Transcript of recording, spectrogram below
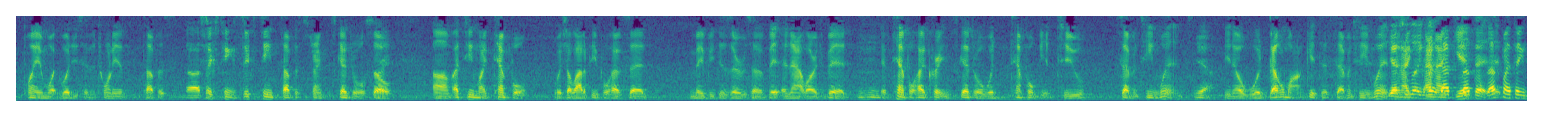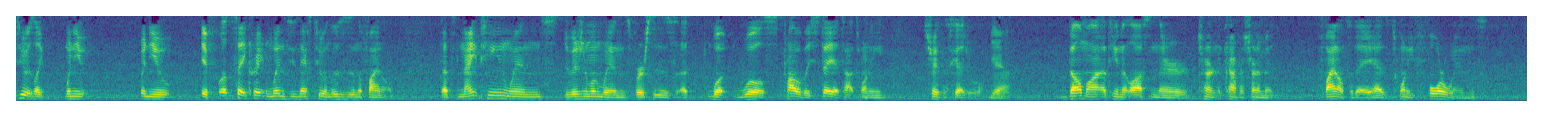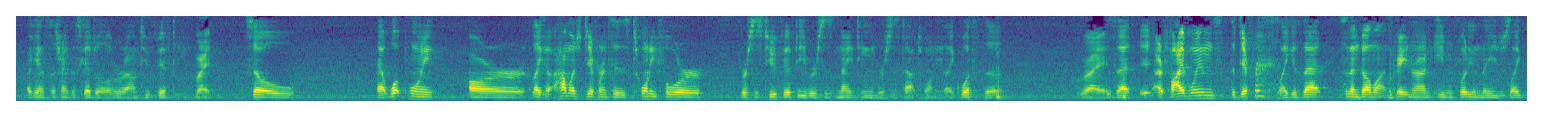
playing what what did you say the 20th toughest, Uh, 16th. 16th toughest strength of schedule. So um, a team like Temple, which a lot of people have said maybe deserves a bit an at large bid. Mhm. If Temple had Creighton's schedule, would Temple get to 17 wins? Yeah. You know, would Belmont get to 17 wins? Yeah, and so I, like and I get that's, that that's my thing too. Is like when you when you if let's say Creighton wins these next two and loses in the final, that's 19 wins, Division One wins versus a, what will probably stay a top 20 strength of schedule. Yeah. Belmont, a team that lost in their turn, conference tournament final today, has 24 wins against a strength of schedule of around 250. Right. So, at what point are like how much difference is 24 versus 250 versus 19 versus top 20? Like, what's the Right. is that are five wins the difference? Like, is that so? Then Belmont and Creighton are on even footing, and then you just like,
